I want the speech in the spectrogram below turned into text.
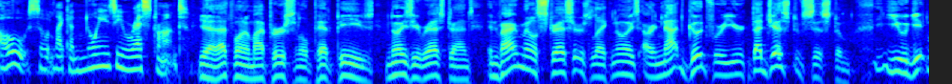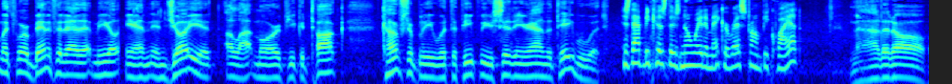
Oh, so like a noisy restaurant. Yeah, that's one of my personal pet peeves. Noisy restaurants. Environmental stressors like noise are not good for your digestive system. You would get much more benefit out of that meal and enjoy it a lot more if you could talk comfortably with the people you're sitting around the table with. Is that because there's no way to make a restaurant be quiet? Not at all.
